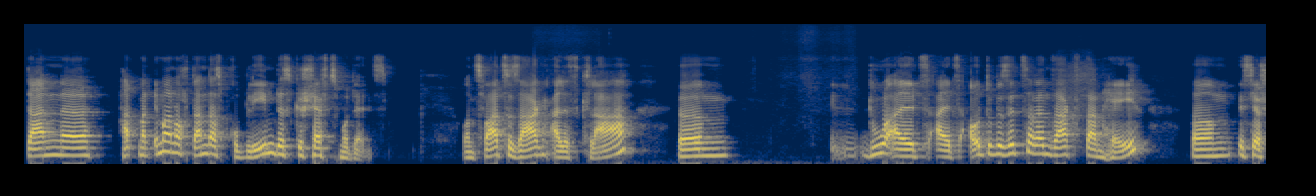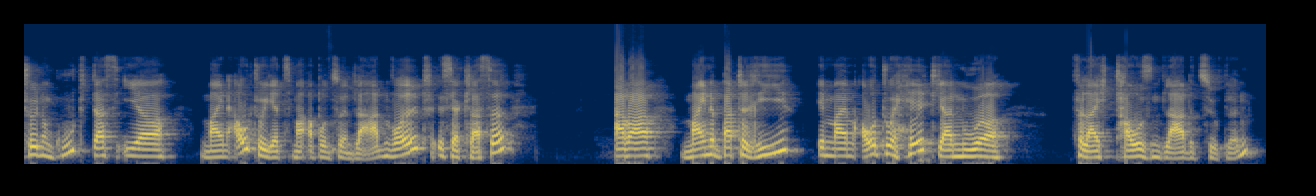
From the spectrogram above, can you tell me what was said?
dann äh, hat man immer noch dann das Problem des Geschäftsmodells. Und zwar zu sagen, alles klar, ähm, du als, als Autobesitzerin sagst dann, hey, ähm, ist ja schön und gut, dass ihr mein Auto jetzt mal ab und zu entladen wollt, ist ja klasse, aber meine Batterie in meinem Auto hält ja nur vielleicht 1000 Ladezyklen.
